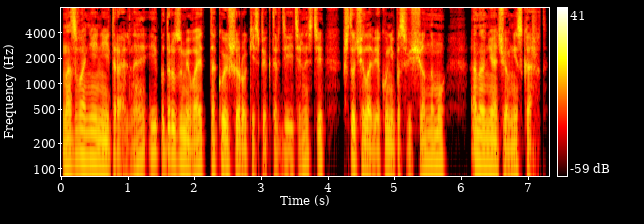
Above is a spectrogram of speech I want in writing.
Название нейтральное и подразумевает такой широкий спектр деятельности, что человеку непосвященному оно ни о чем не скажет.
